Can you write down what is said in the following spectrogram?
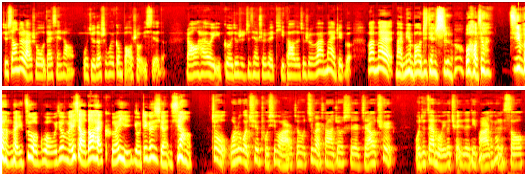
就相对来说我在线上我觉得是会更保守一些的。然后还有一个就是之前水水提到的，就是外卖这个外卖买面包这件事，我好像 基本没做过，我就没想到还可以有这个选项。就我如果去浦西玩，就基本上就是只要去，我就在某一个确定的地方，然后就开始搜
